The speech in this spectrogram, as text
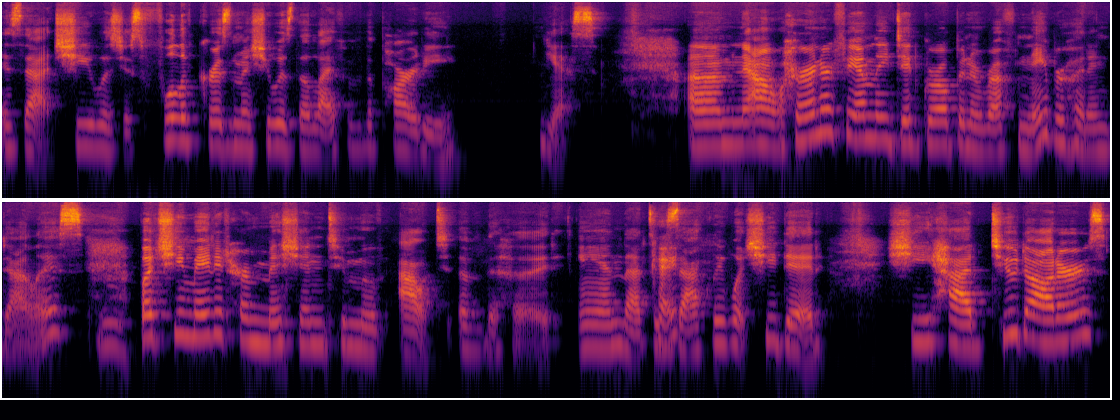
is that she was just full of charisma. She was the life of the party. Yes. Um, now, her and her family did grow up in a rough neighborhood in Dallas, Mm. but she made it her mission to move out of the hood. And that's Okay. exactly what she did. She had two daughters,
